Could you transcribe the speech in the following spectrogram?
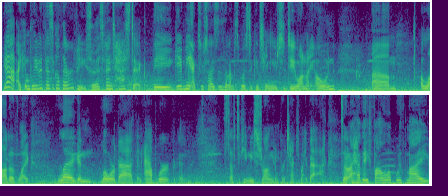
yeah, I completed physical therapy, so that's fantastic. They gave me exercises that I'm supposed to continue to do on my own. Um, a lot of like leg and lower back and ab work and stuff to keep me strong and protect my back. So I have a follow-up with my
